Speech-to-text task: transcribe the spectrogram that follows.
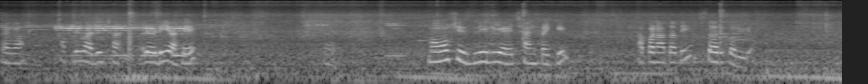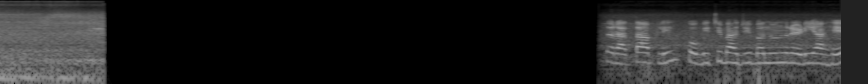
बघा आपली भाजी छान रेडी आहे. मऊ शिजलेली आहे छानपैकी. आपण आता ती सर्व करूया. तर आता आपली कोबीची भाजी बनवून रेडी आहे.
